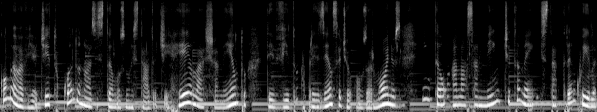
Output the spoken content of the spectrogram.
Como eu havia dito, quando nós estamos num estado de relaxamento devido à presença de alguns hormônios, então a nossa mente também está tranquila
